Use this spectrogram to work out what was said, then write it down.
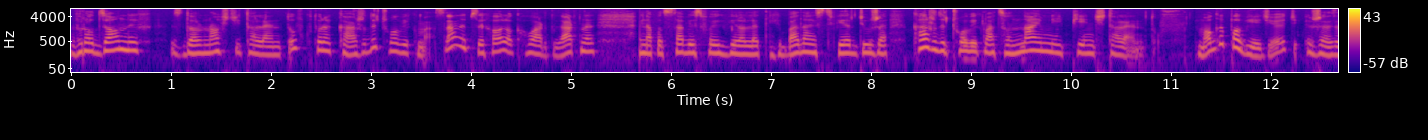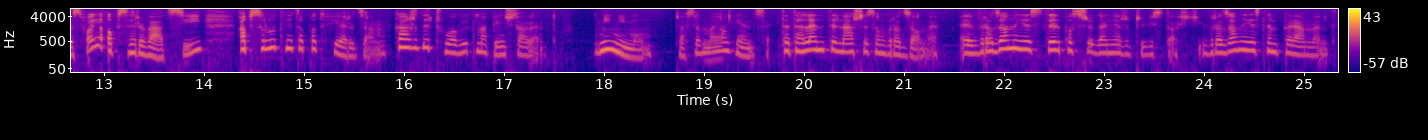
wrodzonych zdolności, talentów, które każdy człowiek ma. Znany psycholog Howard Gardner na podstawie swoich wieloletnich badań stwierdził, że każdy człowiek ma co najmniej pięć talentów. Mogę powiedzieć, że ze swojej obserwacji absolutnie to potwierdzam. Każdy człowiek ma pięć talentów. Minimum. Czasem mają więcej. Te talenty nasze są wrodzone. E, wrodzony jest styl postrzegania rzeczywistości, wrodzony jest temperament.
